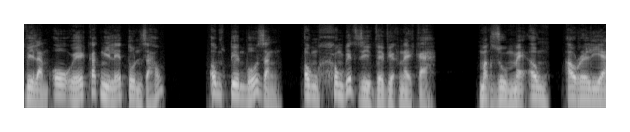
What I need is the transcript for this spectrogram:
vì làm ô uế các nghi lễ tôn giáo. Ông tuyên bố rằng ông không biết gì về việc này cả. Mặc dù mẹ ông, Aurelia,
